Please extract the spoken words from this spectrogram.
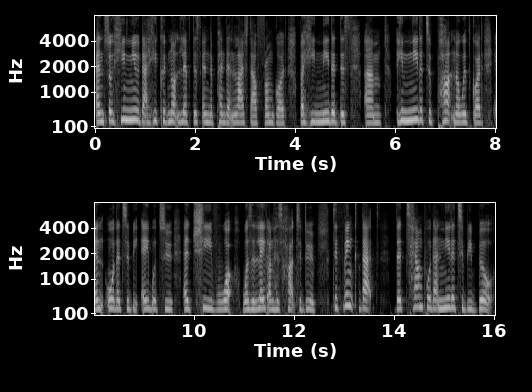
And so he knew that he could not live this independent lifestyle from God but he needed this um he needed to partner with God in order to be able to achieve what was laid on his heart to do. To think that the temple that needed to be built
